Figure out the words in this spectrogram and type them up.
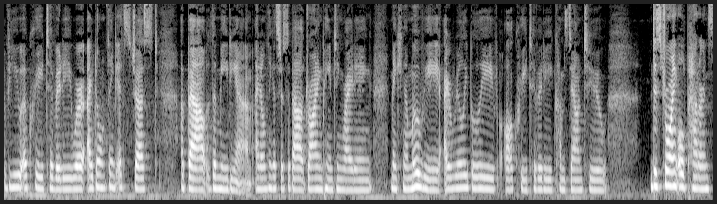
view of creativity where I don't think it's just about the medium. I don't think it's just about drawing, painting, writing, making a movie. I really believe all creativity comes down to destroying old patterns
